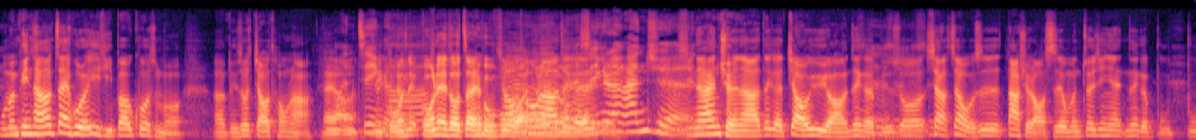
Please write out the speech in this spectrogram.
我们平常要在乎的议题，包括什么？呃，比如说交通啦，环境啊，国内国内都在乎不完。交通啦，这个行人安全，行人安全啊，这个教育啊，这个比如说像像我是大学老师，我们最近那个补补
